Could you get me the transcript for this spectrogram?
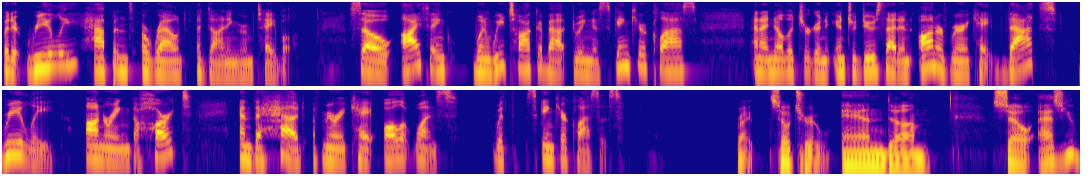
but it really happens around a dining room table. So I think when we talk about doing a skincare class, and I know that you're going to introduce that in honor of Mary Kay, that's really honoring the heart and the head of Mary Kay all at once with skincare classes. Right. So true. And um, so as you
